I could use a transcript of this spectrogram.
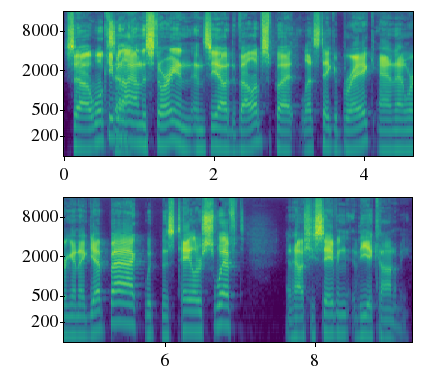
So we'll keep an eye on the story and, and see how it develops. But let's take a break, and then we're gonna get back with Miss Taylor Swift and how she's saving the economy.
